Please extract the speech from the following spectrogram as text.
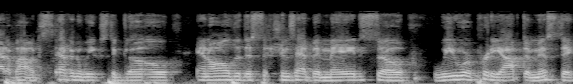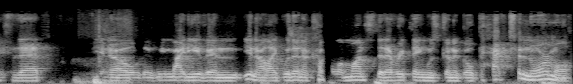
had about seven weeks to go, and all the decisions had been made. So we were pretty optimistic that, you know, that we might even, you know, like within a couple of months, that everything was going to go back to normal.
